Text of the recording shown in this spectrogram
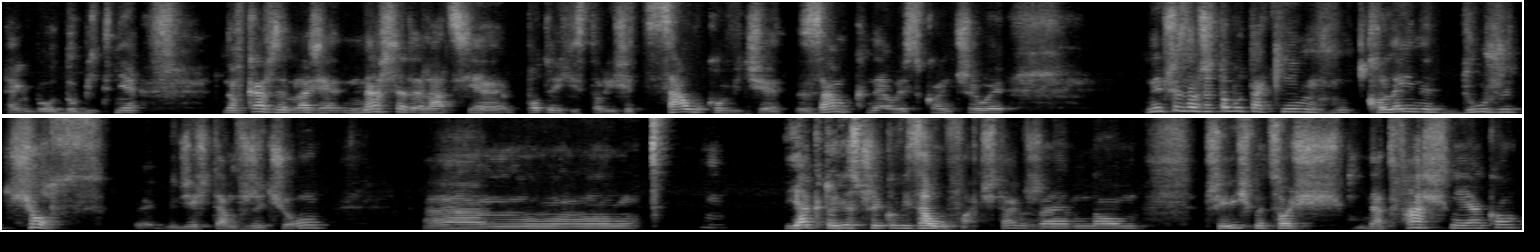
tak było dobitnie. No w każdym razie nasze relacje po tej historii się całkowicie zamknęły, skończyły. No i przyznam, że to był taki kolejny duży cios gdzieś tam w życiu. Jak to jest człowiekowi zaufać, tak? Że no, przyjęliśmy coś na twarz niejako,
